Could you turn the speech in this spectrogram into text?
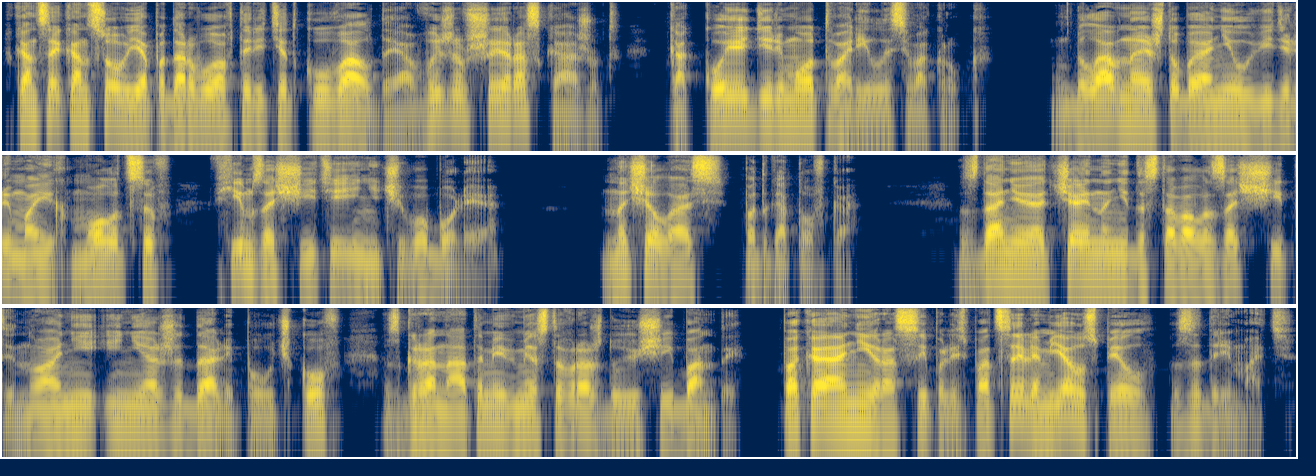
В конце концов, я подорву авторитет кувалды, а выжившие расскажут, какое дерьмо творилось вокруг. Главное, чтобы они увидели моих молодцев в химзащите и ничего более. Началась подготовка. Зданию отчаянно не доставало защиты, но они и не ожидали паучков с гранатами вместо враждующей банды. Пока они рассыпались по целям, я успел задремать.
